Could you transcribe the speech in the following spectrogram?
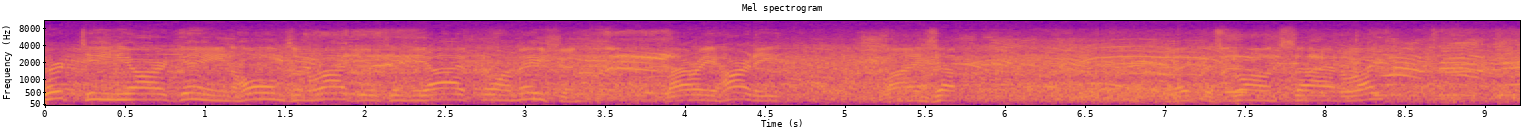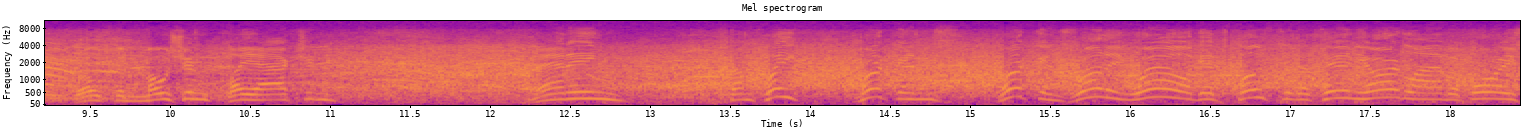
13-yard gain. Holmes and Rogers in the I formation. Larry Hardy lines up to make the strong side right. Groth in motion, play action. Manning, complete. Merkens, Merkens running well, gets close to the 10-yard line before he's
